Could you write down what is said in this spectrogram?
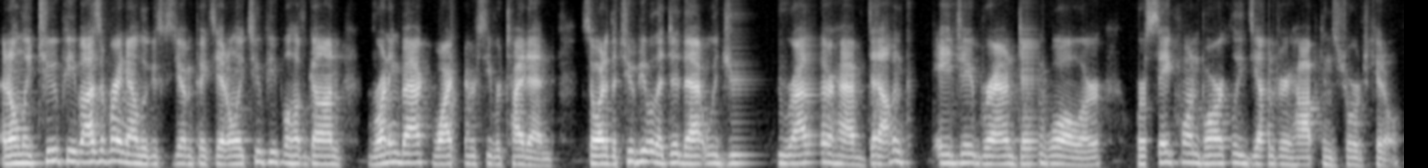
And only two people, as of right now, Lucas, because you haven't picked yet, only two people have gone running back, wide receiver, tight end. So out of the two people that did that, would you rather have Dalvin, AJ Brown, Dan Waller, or Saquon Barkley, DeAndre Hopkins, George Kittle?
